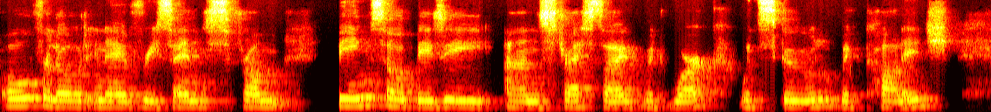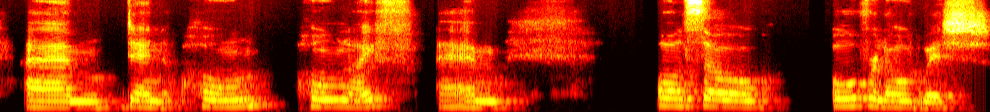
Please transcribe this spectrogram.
overload in every sense from being so busy and stressed out with work, with school, with college, um, then home, home life, um, also overload with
